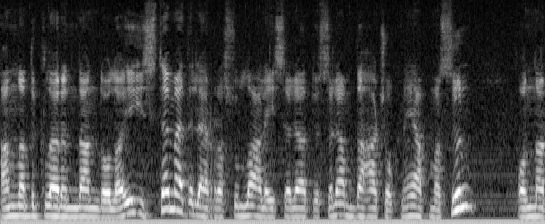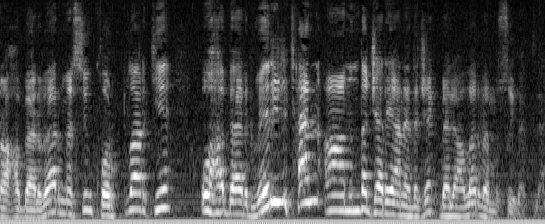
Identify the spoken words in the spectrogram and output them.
anladıklarından dolayı istemediler Resulullah Aleyhisselatü Vesselam daha çok ne yapmasın? Onlara haber vermesin. Korktular ki o haber verirken anında cereyan edecek belalar ve musibetler.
